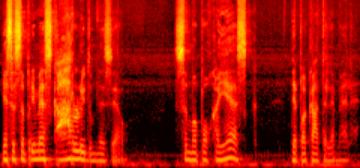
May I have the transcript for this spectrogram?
este să primesc harul lui Dumnezeu, să mă pocăiesc de păcatele mele.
